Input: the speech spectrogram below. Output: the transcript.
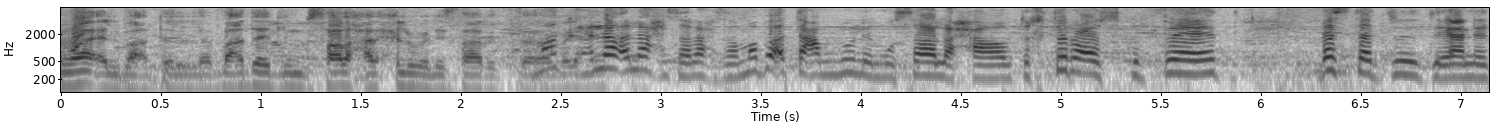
وائل بعد ال... بعد هذه المصالحة الحلوة اللي صارت ما لا لحظة لحظة ما بقى تعملوا لي مصالحة وتخترعوا سكوبات. بس تت... يعني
